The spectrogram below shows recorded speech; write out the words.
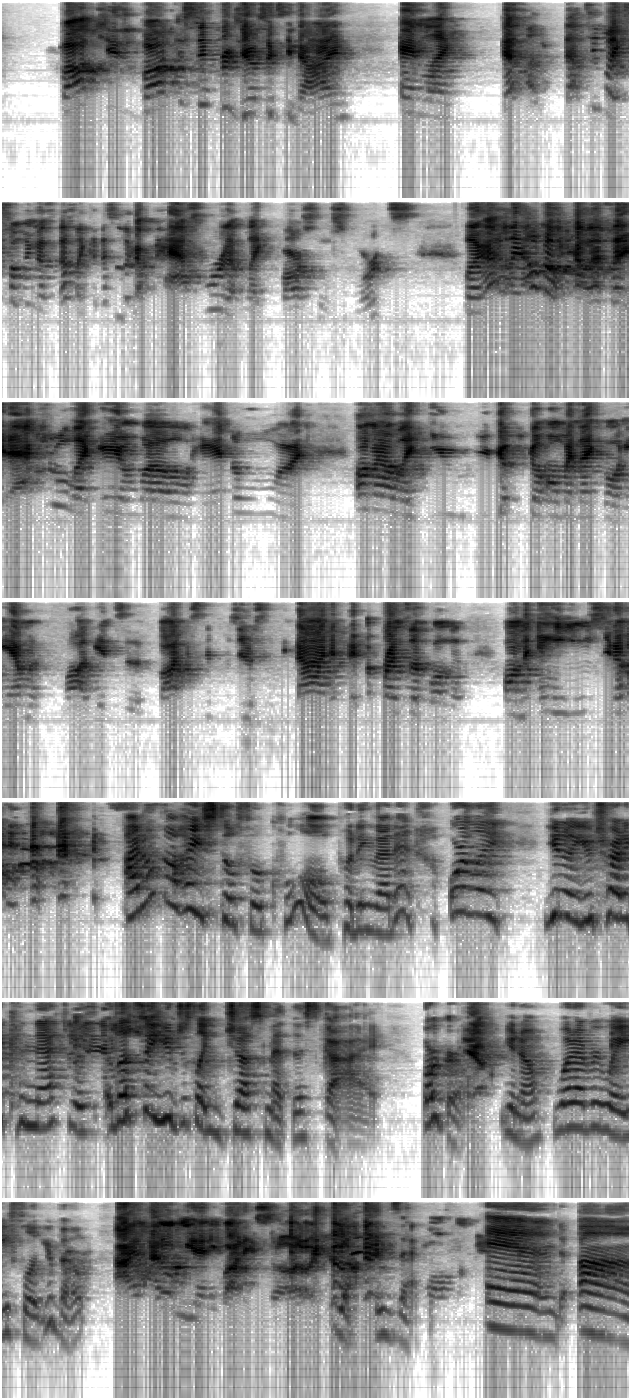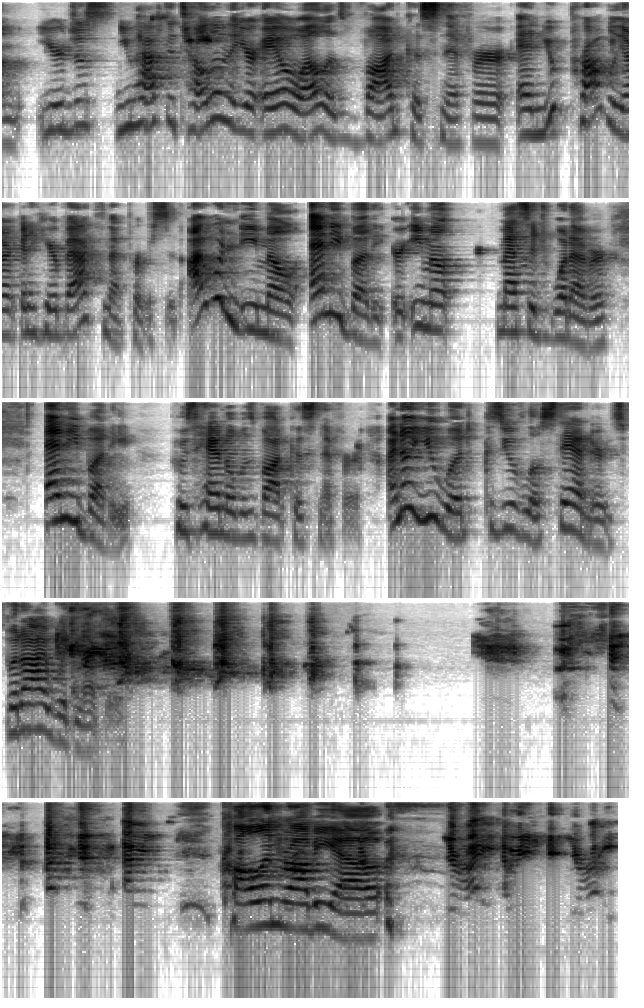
she's vodka sniffer 069 and like that like that seems like something that's that's like this is like a password at like Barstool Sports like I, like, I don't know how that's like an actual like AOL handle like I don't know how like you you go, you go home at night going yeah I'm gonna log into vodka sniffer 069 hit my friends up on the on the aims you know I don't know how you still feel cool putting that in, or like, you know, you try to connect with. Let's say you just like just met this guy or girl, Yeah. you know, whatever way you float your boat. I, I don't need anybody so Yeah, exactly. and um you're just you have to tell them that your AOL is vodka sniffer and you probably aren't going to hear back from that person. I wouldn't email anybody or email message whatever anybody whose handle was vodka sniffer. I know you would cuz you have low standards, but I would never. Calling Robbie out.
